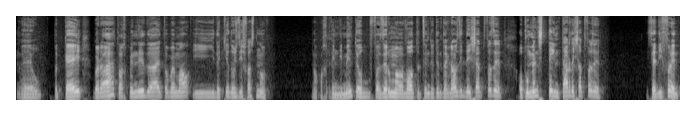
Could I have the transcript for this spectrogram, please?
Eu pequei, agora ah, estou arrependido, ah, estou bem mal e daqui a dois dias faço de novo. Não, arrependimento é eu fazer uma volta de 180 graus e deixar de fazer. Ou pelo menos tentar deixar de fazer. Isso é diferente.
